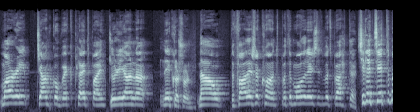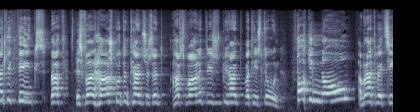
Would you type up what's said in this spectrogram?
Mary Yankovic, played by Julianne Nicholson. Now, the father is a cunt, but the mother is it much better. She legitimately thinks that his father has good intentions and has valid reasons behind what he's doing fucking no! I will admit she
